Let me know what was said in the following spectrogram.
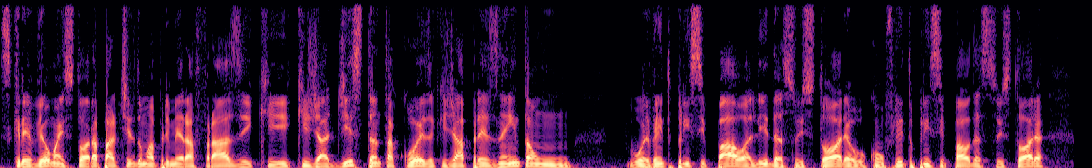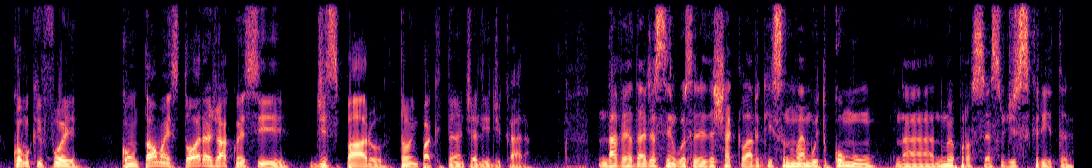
escrever uma história a partir de uma primeira frase que, que já diz tanta coisa, que já apresenta um, o evento principal ali da sua história, o conflito principal dessa sua história. Como que foi contar uma história já com esse disparo tão impactante ali de cara? Na verdade, assim, eu gostaria de deixar claro que isso não é muito comum na, no meu processo de escrita.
